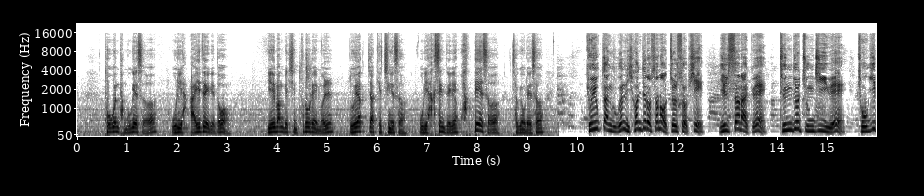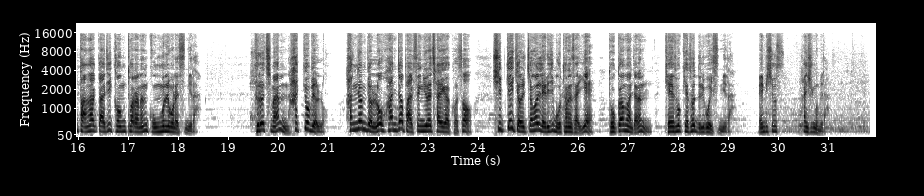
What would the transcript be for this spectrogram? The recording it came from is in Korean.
보건 당국에서 우리 아이들에게도 예방 백신 프로그램을 노약자 계층에서 우리 학생들에게 확대해서 적용을 해서 교육 당국은 현재로서는 어쩔 수 없이 일선 학교에 등교 중지 이후에 조기 방학까지 검토하라는 공문을 보냈습니다. 그렇지만 학교별로, 학년별로 환자 발생률의 차이가 커서 쉽게 결정을 내리지 못하는 사이에 독감 환자는 계속해서 늘고 있습니다. MBC 뉴스 한신구입니다.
